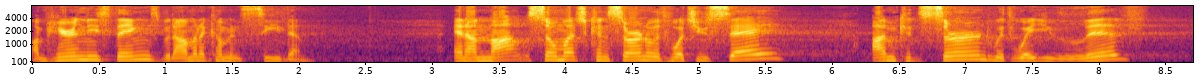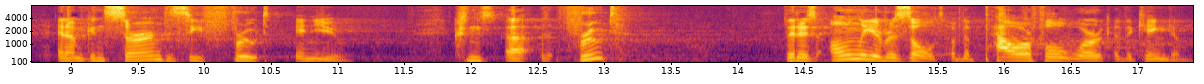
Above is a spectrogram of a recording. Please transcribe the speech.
I'm hearing these things, but I'm going to come and see them. And I'm not so much concerned with what you say, I'm concerned with where you live, and I'm concerned to see fruit in you. Con- uh, fruit that is only a result of the powerful work of the kingdom,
